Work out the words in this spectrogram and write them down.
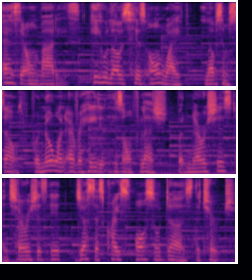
as their own bodies. He who loves his own wife loves himself. For no one ever hated his own flesh, but nourishes and cherishes it, just as Christ also does the church.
